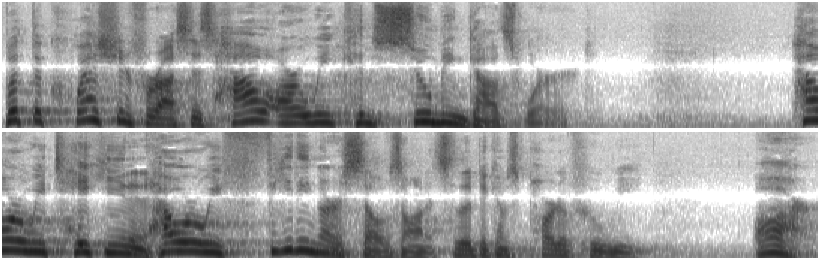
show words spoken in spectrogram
But the question for us is how are we consuming God's word? How are we taking it in? How are we feeding ourselves on it so that it becomes part of who we are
